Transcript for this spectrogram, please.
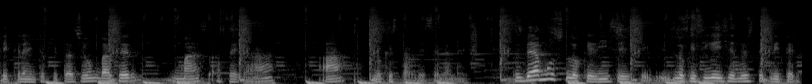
de que la interpretación va a ser más apegada a lo que establece la ley. Pues veamos lo que dice este, lo que sigue diciendo este criterio.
